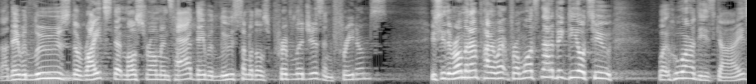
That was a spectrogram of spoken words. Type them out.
Uh, they would lose the rights that most Romans had. They would lose some of those privileges and freedoms. You see, the Roman Empire went from, well, it's not a big deal to, well, who are these guys?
